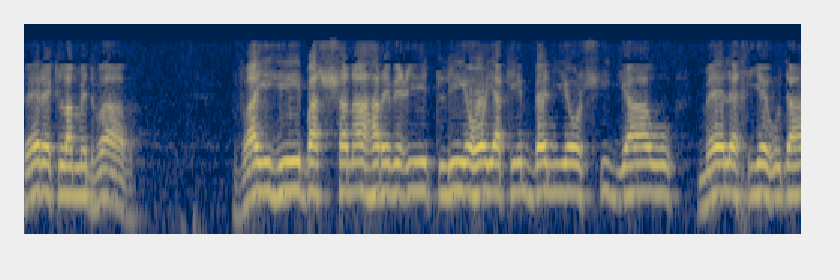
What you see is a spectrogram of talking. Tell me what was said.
פרק ל"ו ויהי בשנה הרביעית ליהויקים בן יאשיהו מלך יהודה,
